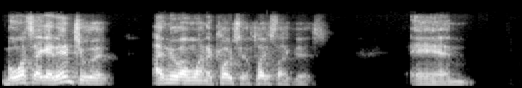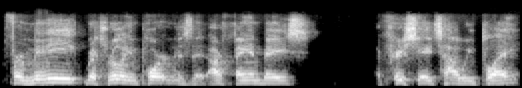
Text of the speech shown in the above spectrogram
But once I got into it, I knew I wanted to coach at a place like this. And for me, what's really important is that our fan base appreciates how we play,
